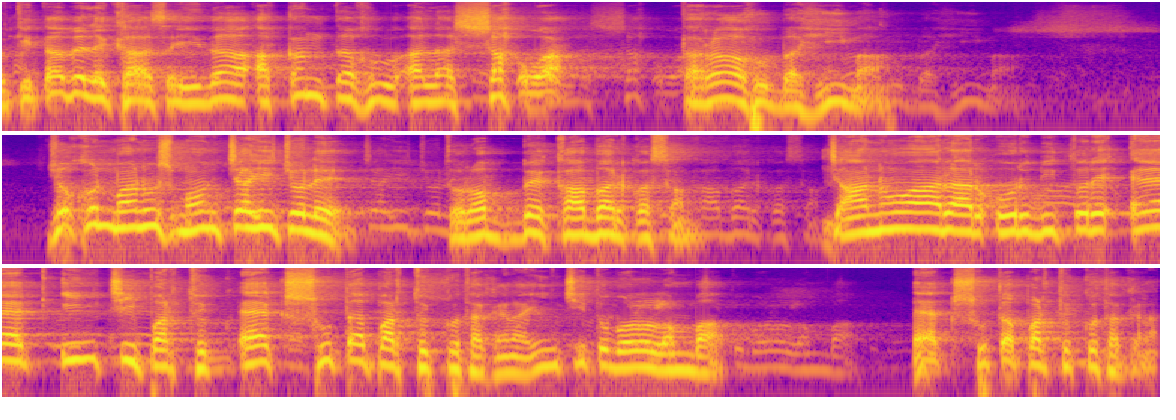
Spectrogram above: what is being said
তো কিতাবে লেখা আছে, ইদা আকান্তাহু আলা শাহওয়া তারাহু বাহিমা। যখন মানুষ মনচাহি চলে, তো রব্বে কাবার কসম, জানোয়ার আর ওর ভিতরে এক ইঞ্চি পার্থক্য, এক সুতা পার্থক্য থাকে না। ইঞ্চি তো বড় লম্বা, এক সুতা পার্থক্য থাকে না।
